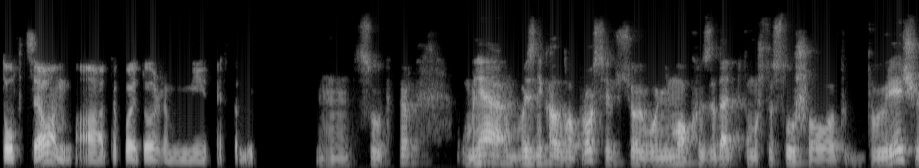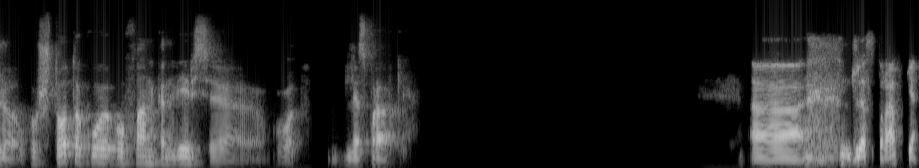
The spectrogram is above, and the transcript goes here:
то в целом а, такое тоже имеет место быть. Угу, супер. У меня возникал вопрос, я все его не мог задать, потому что слушал твою речь. Что такое офлайн конверсия вот, для справки? А, для справки,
